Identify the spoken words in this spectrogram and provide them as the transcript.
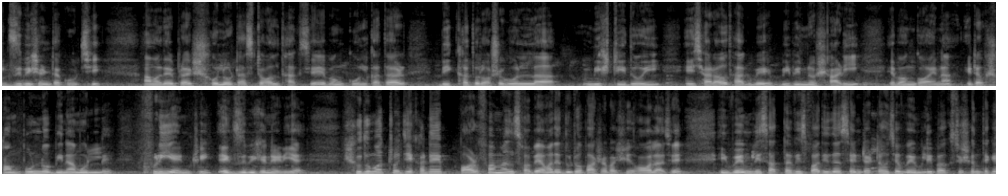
এক্সিবিশনটা করছি, আমাদের প্রায় ষোলোটা স্টল থাকছে এবং কলকাতার বিখ্যাত রসগোল্লা, মিষ্টি দই, এছাড়াও থাকবে বিভিন্ন শাড়ি এবং গয়না। এটা সম্পূর্ণ বিনামূল্যে ফ্রি এন্ট্রি এক্সিবিশন এরিয়ায় শুধুমাত্র যেখানে পারফরমেন্স হবে, আমাদের দুটো পাশাপাশি হল আছে। এই ওয়েমলি সাত্তাভিস পাতিদার সেন্টারটা হচ্ছে ওয়েমলি পার্ক স্টেশন থেকে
